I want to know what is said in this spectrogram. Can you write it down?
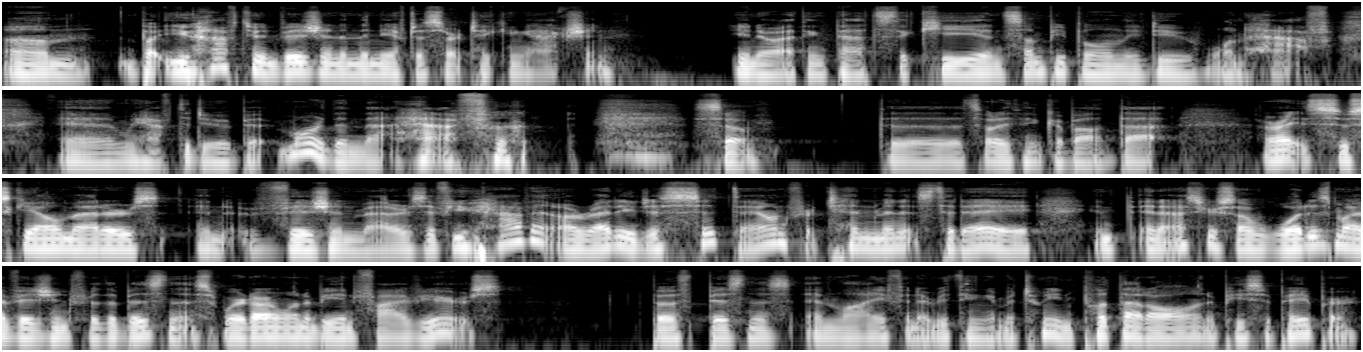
Um, but you have to envision and then you have to start taking action. You know, I think that's the key. And some people only do one half, and we have to do a bit more than that half. so the, that's what I think about that. All right, so scale matters and vision matters. If you haven't already, just sit down for 10 minutes today and, and ask yourself, what is my vision for the business? Where do I want to be in five years? Both business and life and everything in between. Put that all on a piece of paper.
